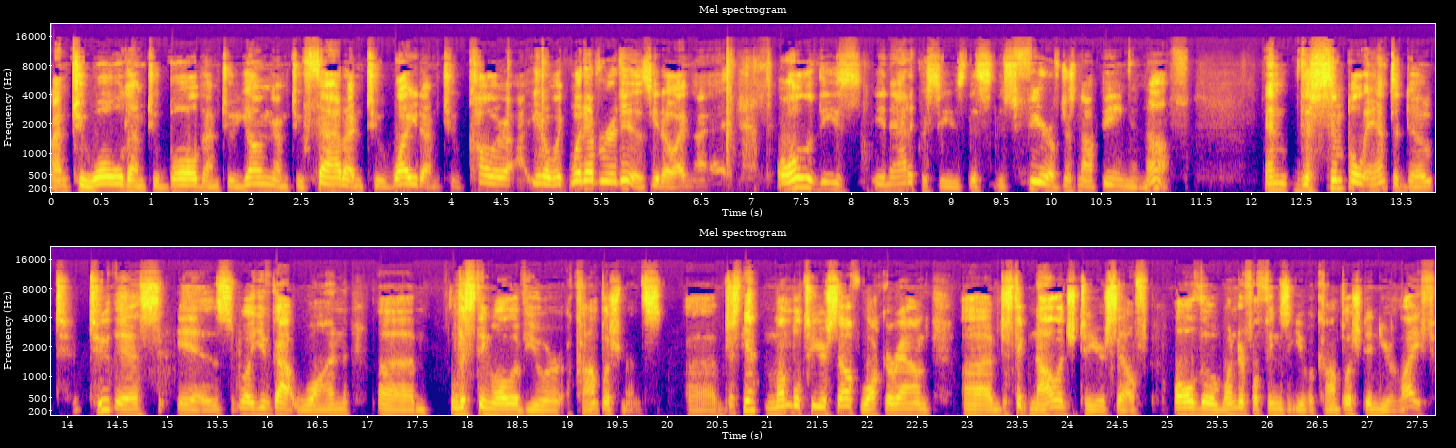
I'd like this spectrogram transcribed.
I'm too old. I'm too bald. I'm too young. I'm too fat. I'm too white. I'm too color. You know, like whatever it is. You know, I, I, all of these inadequacies, this this fear of just not being enough." And the simple antidote to this is well, you've got one um, listing all of your accomplishments. Uh, just yeah, mumble to yourself, walk around, uh, just acknowledge to yourself all the wonderful things that you've accomplished in your life.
